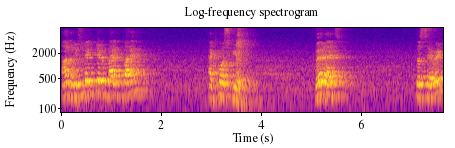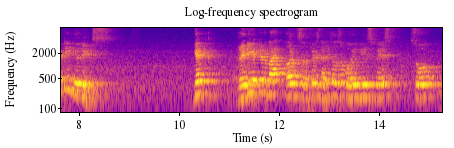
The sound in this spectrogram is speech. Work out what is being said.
are reflected back by atmosphere whereas the 17 units get radiated by earth surface that is also going in space. So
